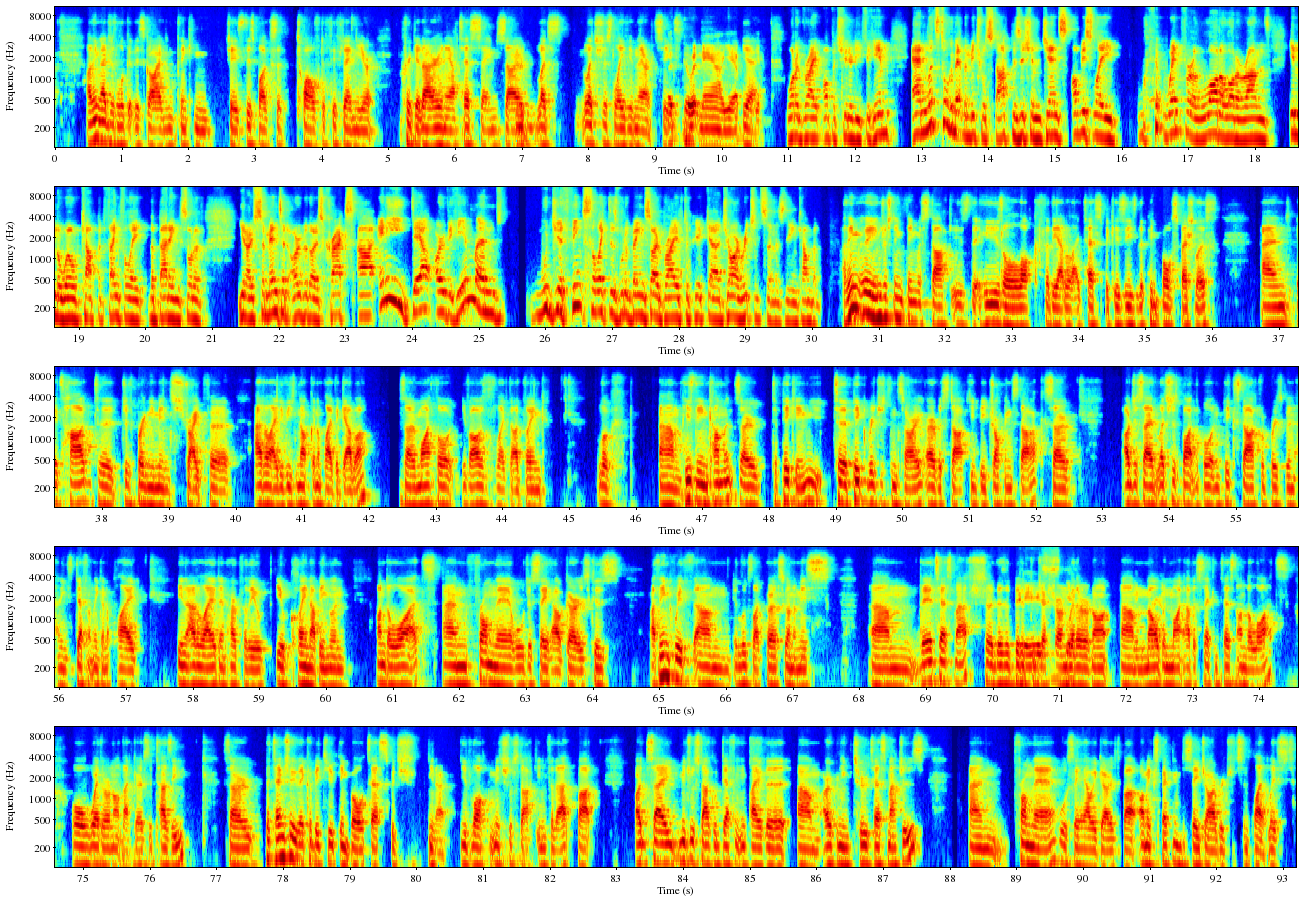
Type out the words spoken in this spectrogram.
I think they just look at this guy and thinking, geez, this bloke's a 12 to 15 year cricketer in our test team. So mm-hmm. let's let's just leave him there at six. Let's do it now. Yep. Yeah. What a great opportunity for him. And let's talk about the Mitchell Starc position. Gents obviously went for a lot, a lot of runs in the World Cup, but thankfully the batting sort of, you know, cemented over those cracks. Uh, any doubt over him? And would you think selectors would have been so brave to pick uh, Jhye Richardson as the incumbent? I think the interesting thing with Starc is that he is a lock for the Adelaide Test because he's the pink ball specialist, and it's hard to just bring him in straight for Adelaide if he's not going to play the Gabba. So my thought, if I was selected, I'd think, look, um, he's the incumbent, so to pick him, you, to pick Richardson, sorry, over Starc, you'd be dropping Starc. So I'll just say, let's just bite the bullet and pick Starc for Brisbane, and he's definitely going to play in Adelaide, and hopefully he'll, he'll clean up England under lights. And from there, we'll just see how it goes. Because I think with um, it looks like Perth's going to miss um, their test match, so there's a bit it of conjecture is, on yeah. whether or not um, Melbourne might have a second test under lights, or whether or not that goes to Tassie. So potentially there could be two pink ball tests, which you know you'd lock Mitchell Starc in for that, but. I'd say Mitchell Starc will definitely play the um, opening two test matches and from there, we'll see how he goes. But I'm expecting to see Jhye Richardson play at least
